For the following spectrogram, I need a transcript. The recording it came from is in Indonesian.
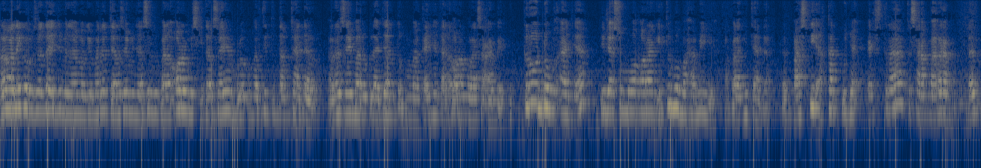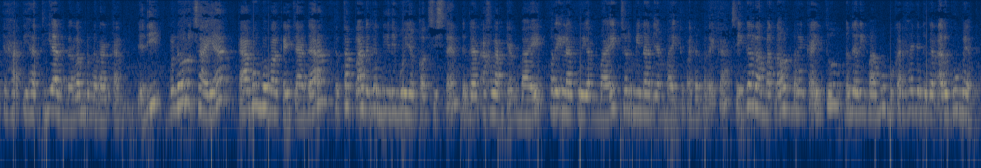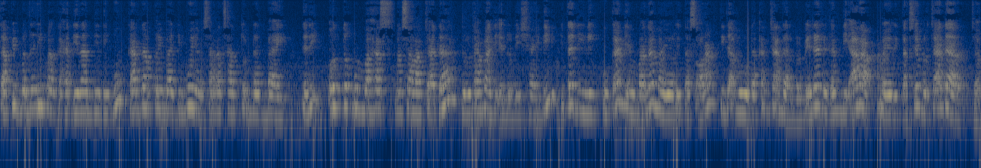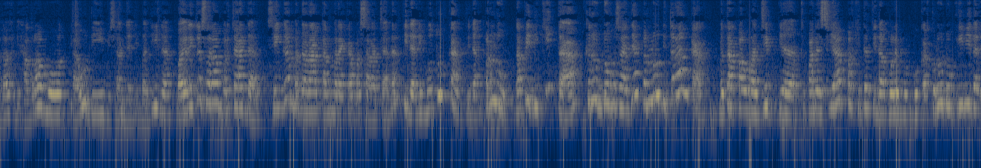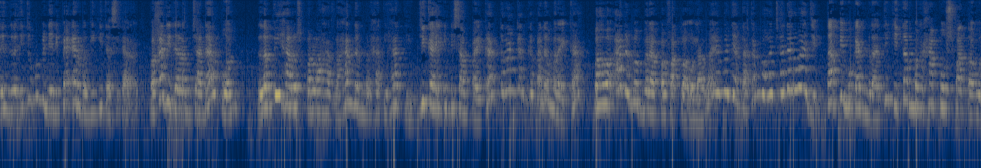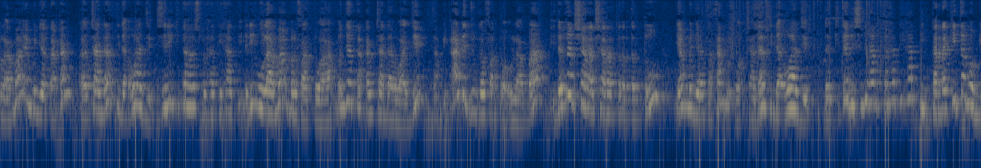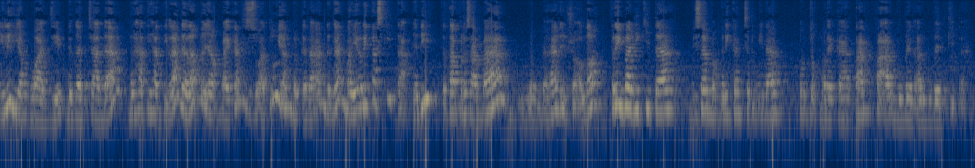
Assalamualaikum Ustazah izin bertanya bagaimana cara saya menjelaskan kepada orang di sekitar saya yang belum mengerti tentang cadar. Karena saya baru belajar untuk memakainya karena orang merasa aneh. Kerudung aja tidak semua orang itu memahaminya apalagi cadar. Dan pasti akan punya ekstra kesabaran dan kehati-hatian dalam menerangkan. Jadi menurut saya kamu memakai cadar tetaplah dengan dirimu yang konsisten Dengan akhlak yang baik, perilaku yang baik, cerminan yang baik kepada mereka Sehingga lambat laun mereka itu menerimamu bukan hanya dengan argumen Tapi menerima kehadiran dirimu karena pribadimu yang sangat santun dan baik. Jadi untuk membahas masalah cadar, terutama di Indonesia ini, kita di lingkungan yang mana mayoritas orang tidak menggunakan cadar, berbeda dengan di Arab, mayoritasnya bercadar. Contoh di Hadramut, Saudi, misalnya di Madinah, mayoritas orang bercadar, sehingga menerangkan mereka masalah cadar tidak dibutuhkan, tidak perlu. Tapi di kita, kerudung saja perlu diterangkan betapa wajibnya kepada siapa kita tidak boleh membuka kerudung ini dan itu pun menjadi PR bagi kita sekarang. Bahkan di dalam cadar pun lebih harus perlahan-lahan dan berhati-hati. Jika ingin disampaikan, terangkan kepada mereka bahwa ada beberapa fatwa ulama yang menyatakan bahwa cadar wajib. Tapi bukan berarti kita menghapus fatwa ulama yang menyatakan e, cadar tidak wajib. Di sini kita harus berhati-hati. Jadi ulama berfatwa menyatakan cadar wajib, tapi ada juga fatwa ulama dengan syarat-syarat tertentu yang menyatakan bahwa cadar tidak wajib. Dan kita di sini harus berhati-hati karena kita memilih yang wajib dengan cadar. Berhati-hatilah dalam menyampaikan sesuatu yang yang berkenaan dengan mayoritas kita. Jadi tetap bersabar, mudah-mudahan insya Allah pribadi kita bisa memberikan cerminan untuk mereka tanpa argumen-argumen kita.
